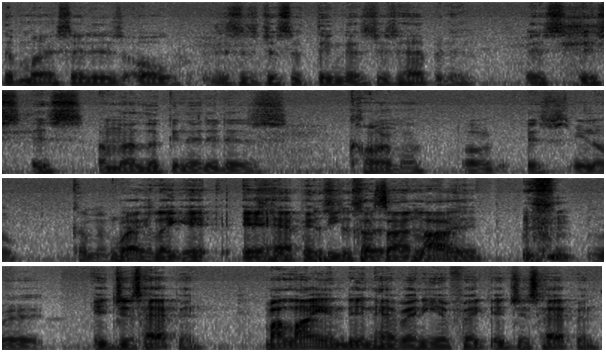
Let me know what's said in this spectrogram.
the mindset is, "Oh, this is just a thing that's just happening." It's it's it's. I'm not looking at it as karma or it's you know coming back. Right? Like it, it It's happened just because I an lied. right. It just happened. My lying didn't have any effect. It just happened.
